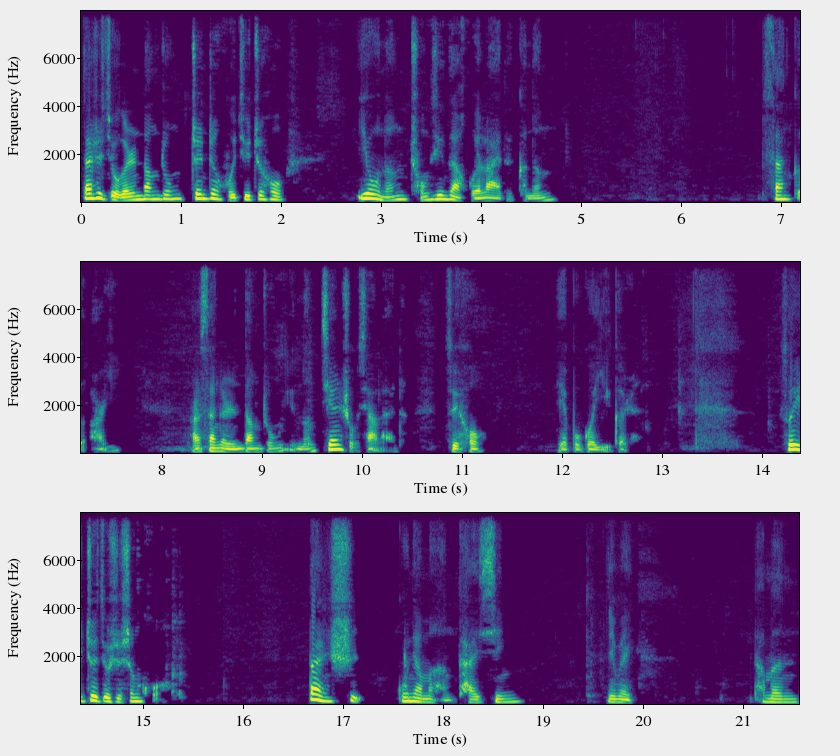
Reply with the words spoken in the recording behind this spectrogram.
但是九个人当中，真正回去之后又能重新再回来的，可能三个而已。而三个人当中，能坚守下来的，最后也不过一个人。所以这就是生活。但是姑娘们很开心，因为她们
